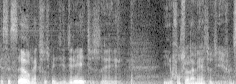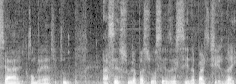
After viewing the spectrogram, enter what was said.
exceção, né, que suspendia direitos e, e o funcionamento de judiciário, do Congresso e tudo. A censura passou a ser exercida a partir daí.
